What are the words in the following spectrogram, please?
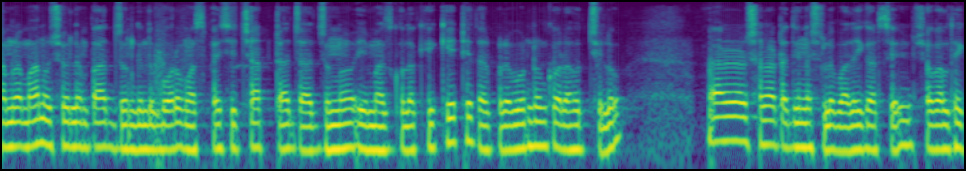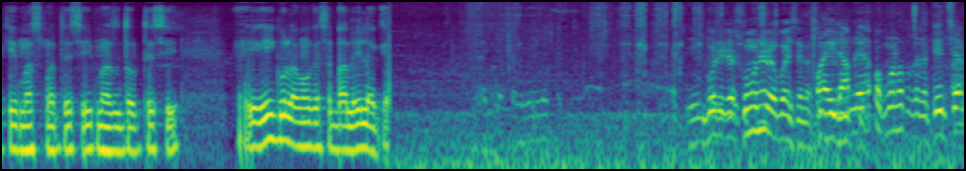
আমরা মানুষ হইলাম পাঁচজন কিন্তু বড় মাছ পাইছি চারটা যার জন্য এই মাছগুলোকে কেটে তারপরে বন্টন করা হচ্ছিল। আর সারাটা দিন আসলে ভালোই কাটছে। সকাল থেকে মাছ মারতেছি মাছ ধরতেছি। এইগুলো আমার কাছে ভালোই লাগে। ভাই আমরা এত মনে হতো তিন চার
